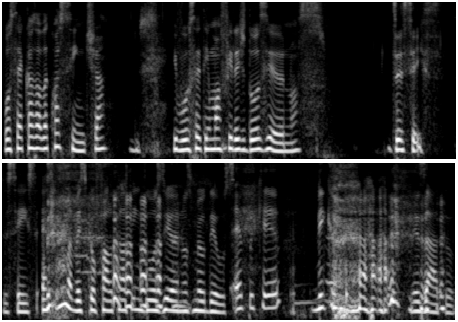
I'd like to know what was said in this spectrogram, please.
Você é casada com a Cíntia. Isso. E você tem uma filha de 12 anos. 16. 16. É a segunda vez que eu falo que ela tem 12 anos, meu Deus. É porque. Exato.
